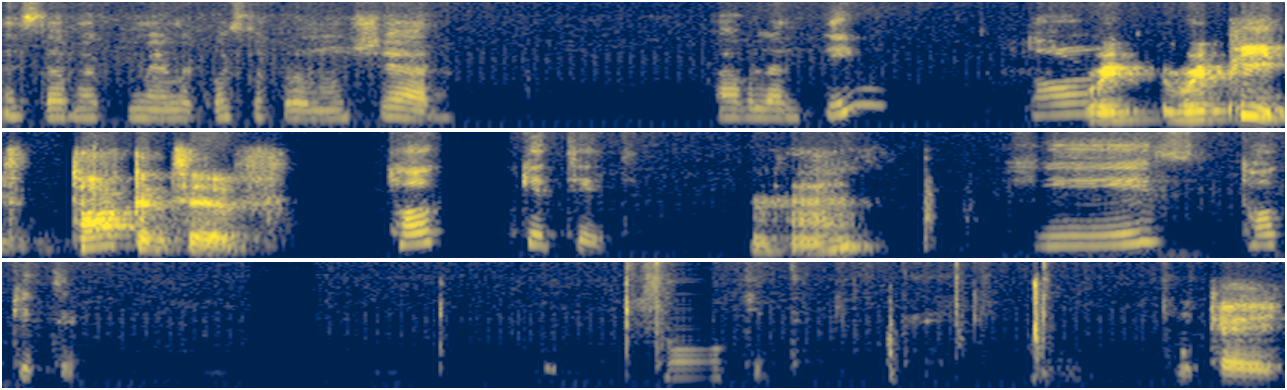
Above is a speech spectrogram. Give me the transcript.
esta me, me, me cuesta pronunciar. Hablantín. Re- repeat. Talkative. talkative. Mhm. He is talkative. Talkative. Okay.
